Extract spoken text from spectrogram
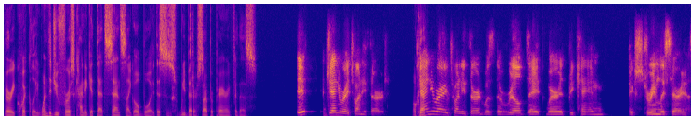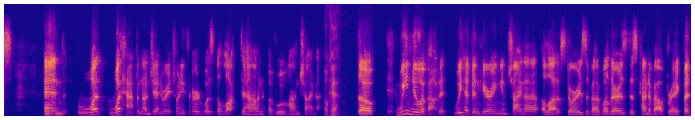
very quickly? When did you first kind of get that sense, like, oh boy, this is we better start preparing for this? It January twenty third. Okay. January twenty third was the real date where it became extremely serious, and what what happened on January 23rd was the lockdown of Wuhan, China. Okay. So we knew about it. We had been hearing in China a lot of stories about well there is this kind of outbreak, but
